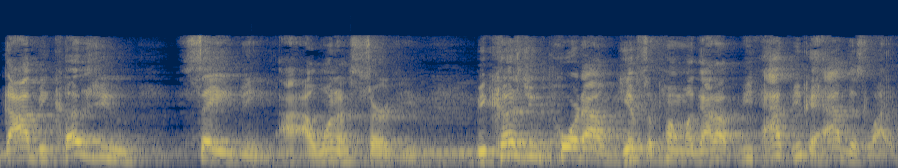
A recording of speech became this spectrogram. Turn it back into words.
God, because you saved me, I, I want to serve you. Because you poured out gifts upon my God, you have, you can have this life.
